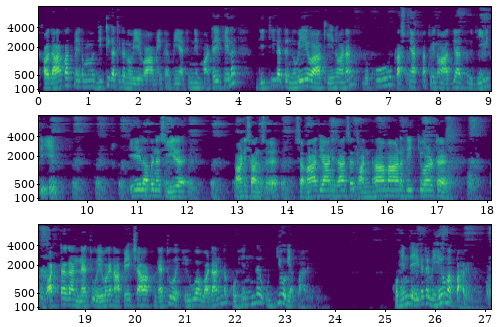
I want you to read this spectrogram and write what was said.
කවදාකවත් මේක මම දිටිගතික නොවේවා. මේක මේ ඇති උනේ මටයි කියලා දිටිගත නොවේවා කියනවනම් ලොකු ප්‍රශ්නයක් මත වෙනවා ආධ්‍යාත්මික ජීවිතයේ ඒ ලබන සීල ආනිසංශ සමාධි ආනිසංශ තණ්හාමාන දිට්ඨිය වලට වට ගන්න නැතුව ඒව ගැන අපේක්ෂාවක් නැතුව එව්ව වඩන්න කොහෙන්ද උද්‍යෝගයක් පහළ වෙන්නේ කොහෙන්ද ඒකට මෙහෙයුමක් පහළ වෙන්නේ?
